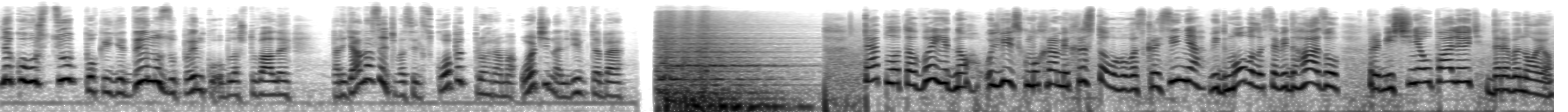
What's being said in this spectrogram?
для кого ж цю поки єдину зупинку облаштували. Мар'яна Сич, Василь Скопик, програма Очі на Львів. ТБ. Тепло та вигідно. У Львівському храмі Христового Воскресіння відмовилися від газу. Приміщення опалюють деревиною.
